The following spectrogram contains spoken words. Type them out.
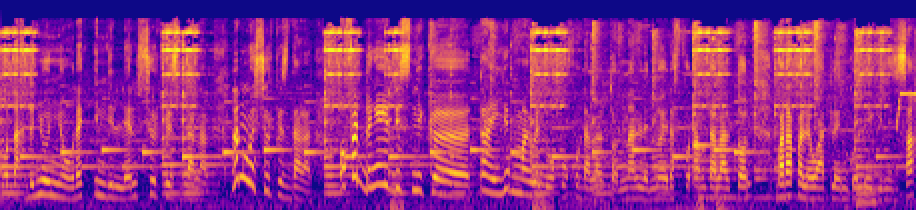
moo tax dañoo ñëw rek indil leen surprise dalal lan mooy surprise dalal en fait da ngay gis ni que temps yi yëpp maa ngi leen di wax waxu dalal toon nan leen nooy def pour am dalal toon ba rappelé waat leen ko léegi nii sax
